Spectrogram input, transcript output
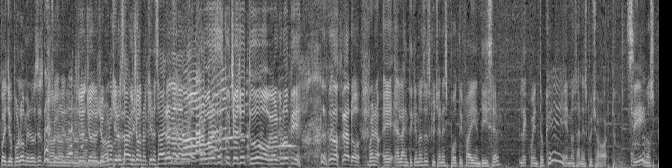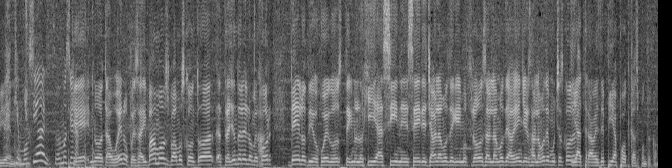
Pues yo por lo menos escucho. No, no, no, no, yo, yo, no, yo no, por no lo quiero menos saber escucho. eso, no quiero saber no, eso. No, no, no, por lo menos escucho YouTube o veo algunos videos. o sea, no. Bueno, eh, a la gente que nos escucha en Spotify y en Deezer, le cuento que nos han escuchado harto. Sí. Nos piden Qué mucho. emoción. Me emociona. Qué nota, bueno, pues ahí vamos, vamos con toda, trayéndole lo mejor de los videojuegos, tecnología, cine, series, ya hablamos de Game of Thrones, hablamos de Avengers, hablamos de muchas cosas. Y a través de piapodcast.com.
